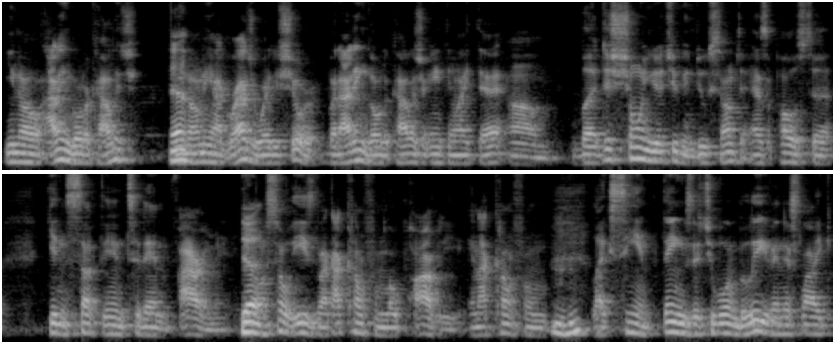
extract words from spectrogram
You know, I didn't go to college. Yeah. You know I mean? I graduated, sure, but I didn't go to college or anything like that. Um, but just showing you that you can do something as opposed to getting sucked into that environment. Yeah. You know, so easy. Like, I come from low poverty and I come from mm-hmm. like seeing things that you wouldn't believe. And it's like,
